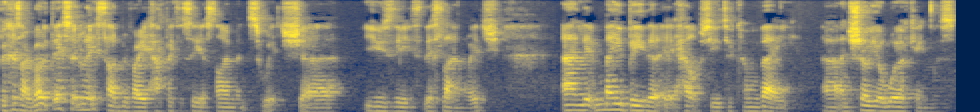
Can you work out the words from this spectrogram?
because I wrote this at least, I'd be very happy to see assignments which uh, use this, this language. And it may be that it helps you to convey uh, and show your workings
